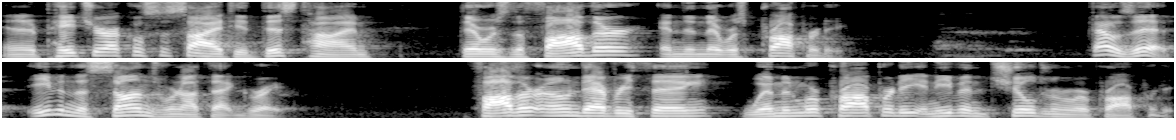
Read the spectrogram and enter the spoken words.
And in a patriarchal society at this time, there was the father and then there was property. That was it. Even the sons were not that great. Father owned everything, women were property, and even children were property.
